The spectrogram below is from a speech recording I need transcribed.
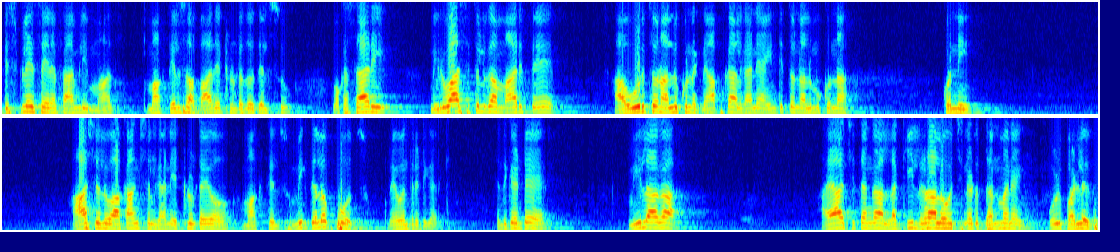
డిస్ప్లేస్ అయిన ఫ్యామిలీ మాది. మాకు తెలుసు ఆ బాధ ఎట్లుంటుందో తెలుసు. ఒకసారి నిర్వాసితులుగా మారితే ఆ ఊరితో అల్లుకున్న జ్ఞాపకాలు కానీ ఆ ఇంటితో అల్లుకున్న కొన్ని ఆశలు ఆకాంక్షలు కానీ ఎట్లుంటాయో మాకు తెలుసు. మీకు తెలియకపోవచ్చు రేవంత్ రెడ్డి గారికి. ఎందుకంటే మీలాగా అయాచితంగా లకీల్రాలో వచ్చినట్టు ధన్మనే ఊడిపడలేదు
